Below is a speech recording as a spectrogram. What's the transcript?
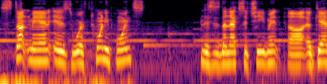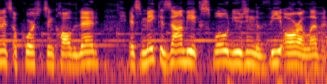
Stuntman is worth 20 points. This is the next achievement. Uh, again, it's of course it's in Call of the Dead. It's make a zombie explode using the VR11.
